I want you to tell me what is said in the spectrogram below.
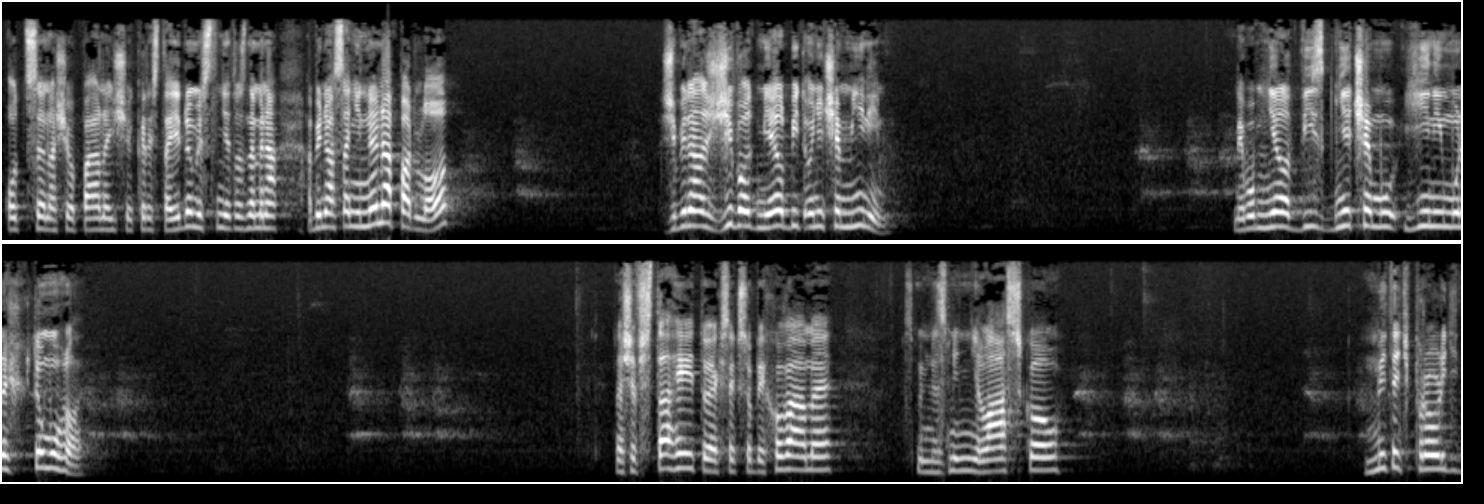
Otce našeho Pána Ježíše Krista. Jednomyslně to znamená, aby nás ani nenapadlo, že by náš život měl být o něčem jiným nebo měl víc k něčemu jinému než k tomuhle. Naše vztahy, to, jak se k sobě chováme, jsme nezměněni láskou. My teď pro lidi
